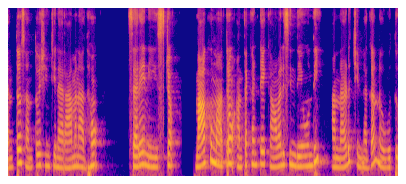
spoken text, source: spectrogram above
ఎంతో సంతోషించిన రామనాథం సరే నీ ఇష్టం. నాకు మాత్రం అంతకంటే కావలసిందేముంది? అన్నాడు చిన్నగా నవ్వుతూ.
